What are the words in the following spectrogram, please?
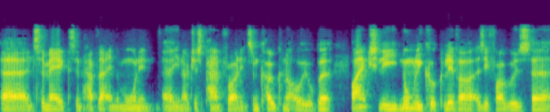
uh, and some eggs and have that in the morning. Uh, you know, just pan fried in some coconut oil. But I actually normally cook liver as if I was uh,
